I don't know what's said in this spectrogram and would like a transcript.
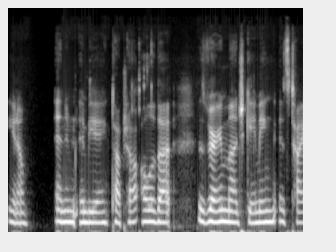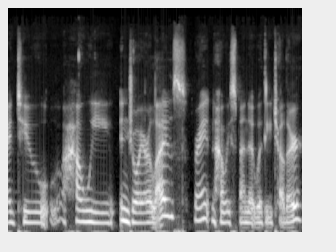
you know, and NBA, Top Shot, all of that is very much gaming is tied to how we enjoy our lives, right? And how we spend it with each other.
